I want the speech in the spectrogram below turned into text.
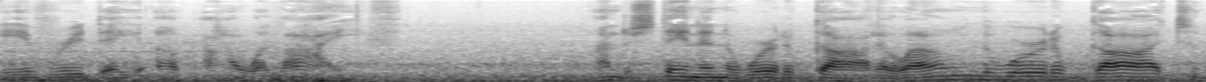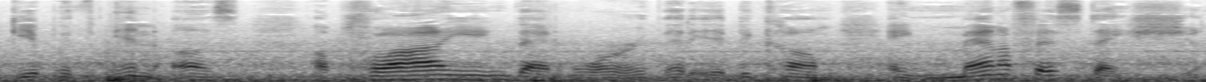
every day of our life. Understanding the Word of God, allowing the Word of God to get within us, applying that Word that it become a manifestation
